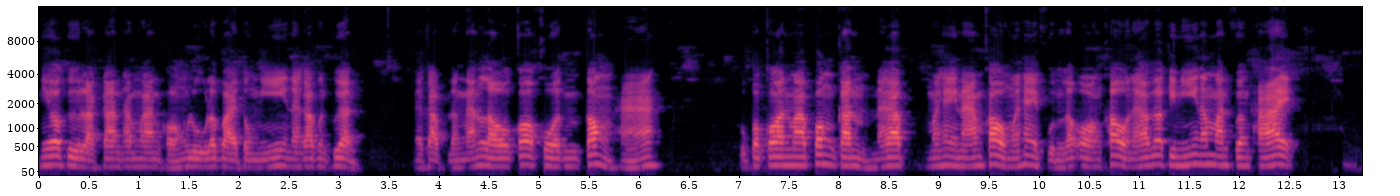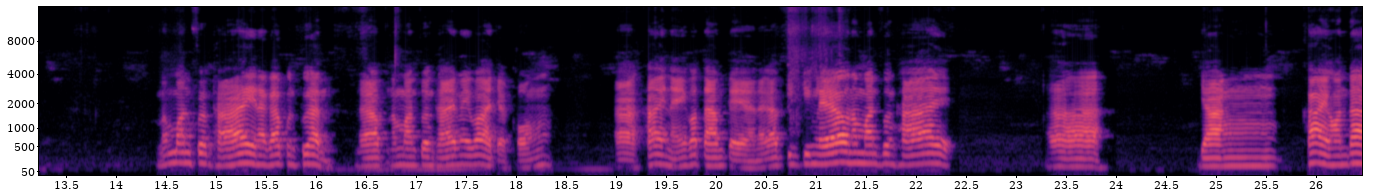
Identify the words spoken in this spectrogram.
นี่ก็คือหลักการทำงานของรูระบายตรงนี้นะครับเพื่อนๆนะครับ ดังนั้นเราก็ควรต้องหาอุปกรณ์มาป้องกันนะครับ ไม่ให้น้ำเข้าไม่ให้ฝุ่นละอองเข้านะครับ แล้วทีนี้น้ำมันเฟืองท้าย น้ำมันเฟืองท้ายนะครับเพื่อนๆนะครับ น้ำมันเฟืองท้ายไม่ว่าจะของอ่าค่ายไหนก็ตามแต่นะครับ จริง ๆ แล้วน้ำมันเฟืองท้ายอ่าอย่างค่าย Honda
